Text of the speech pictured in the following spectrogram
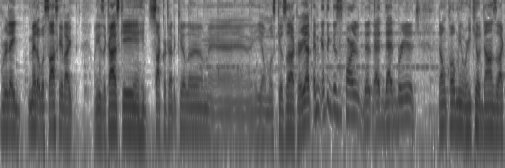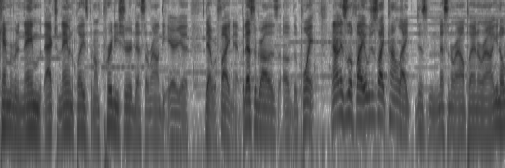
where they met up with Sasuke, like when he was Akatsuki and he Sakura tried to kill him and he almost killed Sakura. Yeah, I, th I think this is part of that, that, that bridge. Don't quote me where he killed Danzo. I can't remember the name, the actual name of the place, but I'm pretty sure that's around the area that we're fighting at. But that's regardless of the point. Now this little fight, it was just like kind of like just messing around, playing around, you know,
